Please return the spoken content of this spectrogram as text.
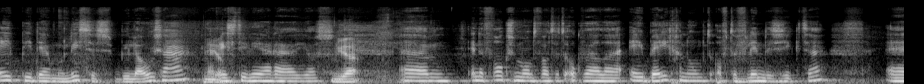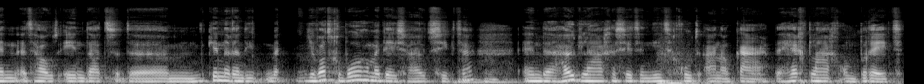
epidermolysis bullosa. Daar Ja. is die weer, eh, Jos. Ja. Ehm, in de volksmond wordt het ook wel eh, EB genoemd of de vlinderziekte. En het houdt in dat de ehm, kinderen die. je wordt geboren met deze huidziekte. En de huidlagen zitten niet goed aan elkaar. De hechtlaag ontbreekt.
